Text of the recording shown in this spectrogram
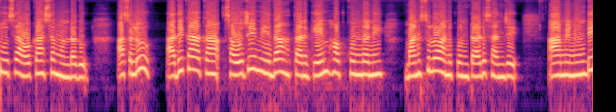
చూసే అవకాశం ఉండదు. అసలు అది కాక సౌజీ మీద తనకేం హక్కుందని మనసులో అనుకుంటాడు సంజయ్. ఆమె నుండి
